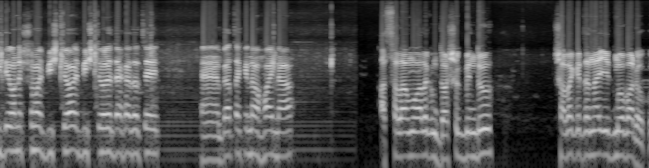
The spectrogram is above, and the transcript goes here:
ঈদে অনেক সময় বৃষ্টি হয়, বৃষ্টি হলে দেখা যাচ্ছে বেচা কেনা হয় না। আসসালামু আলাইকুম দর্শকবিন্দু, সবাইকে জানাই ঈদ মোবারক।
